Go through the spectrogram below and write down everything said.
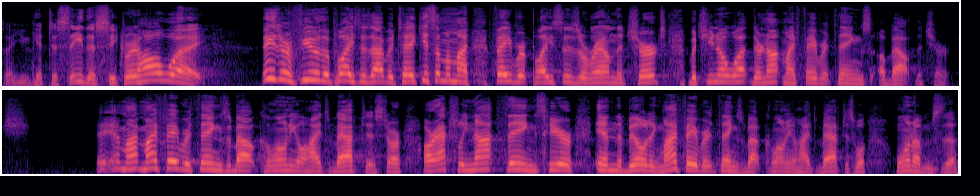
So you get to see the secret hallway. These are a few of the places I would take you, some of my favorite places around the church. But you know what? They're not my favorite things about the church. Eh, my, my favorite things about Colonial Heights Baptist are, are actually not things here in the building. My favorite things about Colonial Heights Baptist, well, one of them's the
